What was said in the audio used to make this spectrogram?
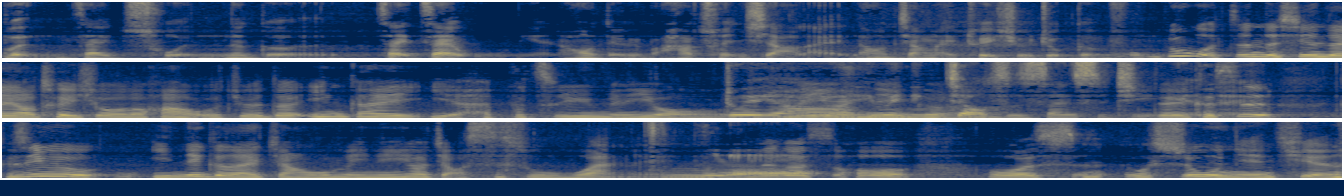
本在存那个，在在五年，然后等于把它存下来，然后将来退休就更丰富。如果真的现在要退休的话，我觉得应该也还不至于没有。对呀、啊，没有、那个、因为您教职三十几年。对，可是可是因为以那个来讲，我每年要缴四十五万哎，那个时候。我十我十五年前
